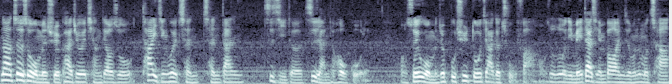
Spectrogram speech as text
那这时候我们学派就会强调说，他已经会承承担自己的自然的后果了哦，所以我们就不去多加个处罚哦，所以说你没带钱包啊，你怎么那么差？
